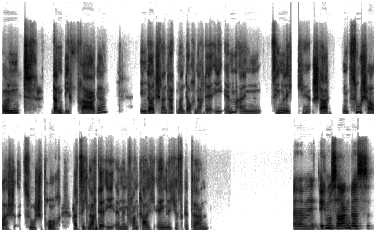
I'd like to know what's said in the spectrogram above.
Und dann die Frage, in Deutschland hat man doch nach der EM einen ziemlich starken Zuschauerzuspruch. Hat sich nach der EM in Frankreich Ähnliches getan? Ähm, ich muss sagen, dass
